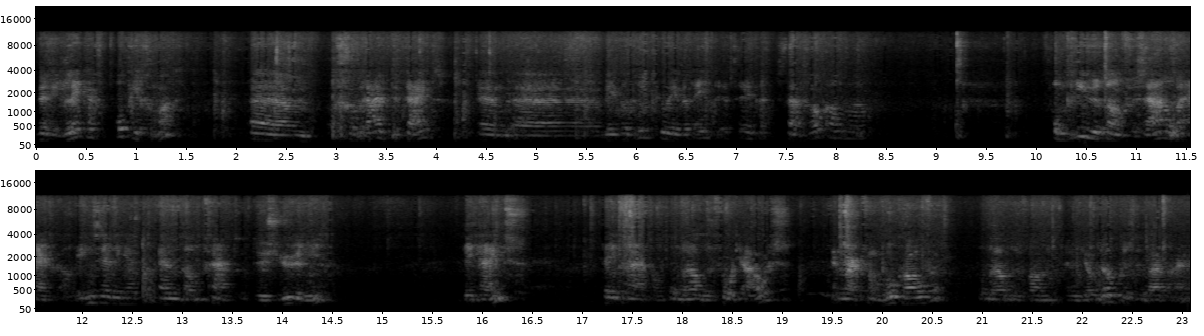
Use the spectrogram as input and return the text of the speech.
werk lekker op je gemak. Um, gebruik de tijd. En uh, wil je wat drinken, wil je wat eten, et cetera, staat er ook allemaal. Om drie uur dan verzamelen we eigenlijk al inzendingen. En dan gaat de jury, Dick Heijns, tekenaar van onder andere Voor die Ouders, en Mark van Broekhoven, onder andere van Jo Lokers de Barbaar.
